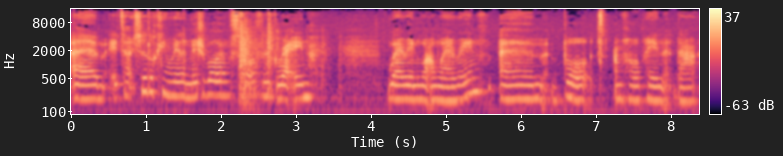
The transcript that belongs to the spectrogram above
Um, it's actually looking really miserable I'm sort of regretting wearing what I'm wearing um, but I'm hoping that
